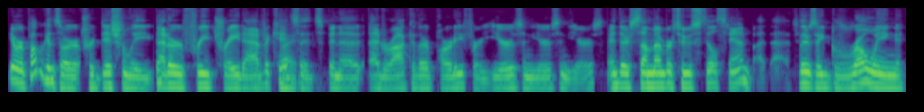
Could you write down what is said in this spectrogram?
you know, Republicans are traditionally better free trade advocates. Right. It's been a bedrock of their party for years and years and years. And there's some members who still stand by that. There's a growing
